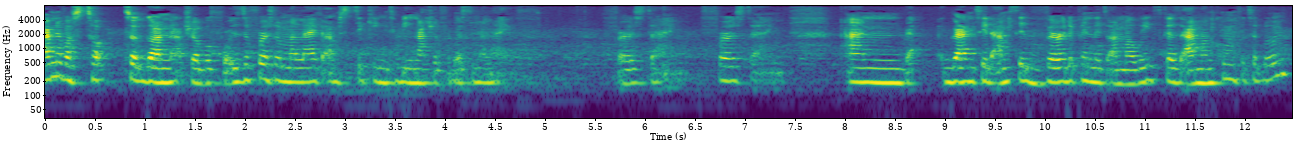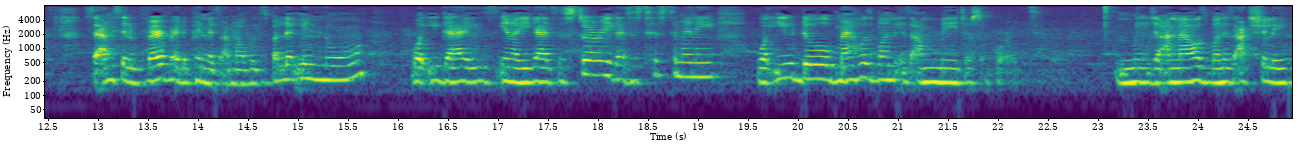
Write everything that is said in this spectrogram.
I've never stuck to gone natural before. It's the first time in my life I'm sticking to being natural for the rest of my life. First time. First time. And granted, I'm still very dependent on my wigs because I'm uncomfortable. So I'm still very, very dependent on my wigs. But let me know what you guys, you know, you guys' story, you guys' testimony, what you do. My husband is a major support. Major. And my husband is actually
